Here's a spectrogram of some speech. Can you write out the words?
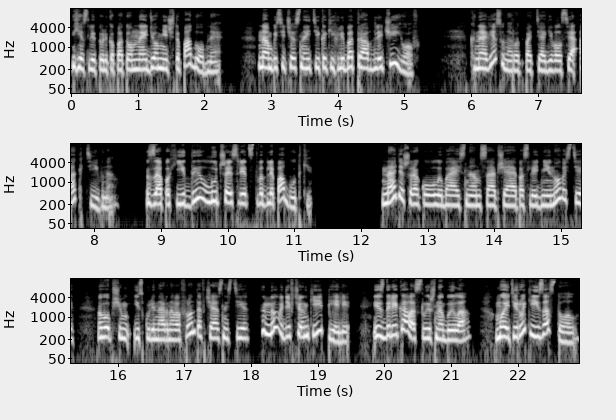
Если только потом найдем нечто подобное. Нам бы сейчас найти каких-либо трав для чаев. К навесу народ подтягивался активно. Запах еды — лучшее средство для побудки. Надя, широко улыбаясь нам, сообщая последние новости, в общем, из кулинарного фронта в частности, «Ну вы, девчонки, и пели. Издалека вас слышно было. Мойте руки и за стол.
